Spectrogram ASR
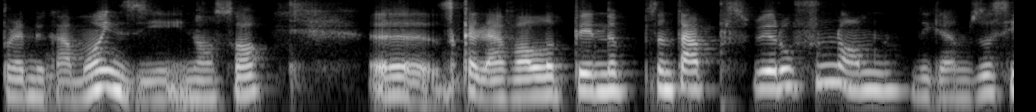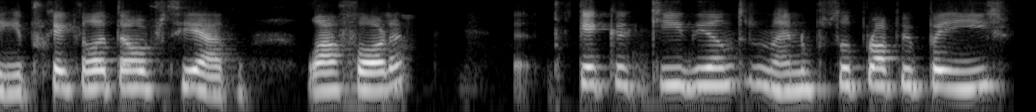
prémio Camões e, e não só, uh, se calhar vale a pena tentar perceber o fenómeno, digamos assim, e porque é que ele é tão apreciado lá fora, porque é que aqui dentro, não é, no seu próprio país,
